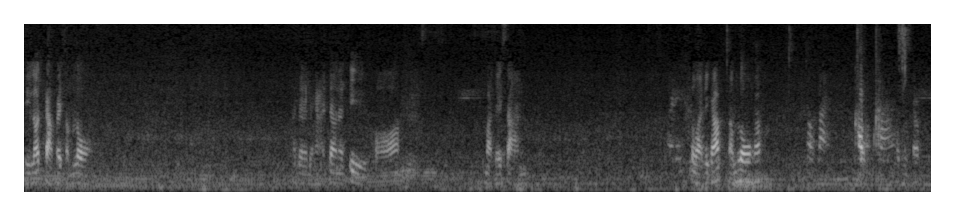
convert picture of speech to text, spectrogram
มีรถกลับไปสำโรงก็ เดินไปหาเจ้าหน้าที่ขอบัตรโดยสาร สวัสดีครับสำโรงครับ ต่อไปขอบคุณค่ะ ขอบคุณครับ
